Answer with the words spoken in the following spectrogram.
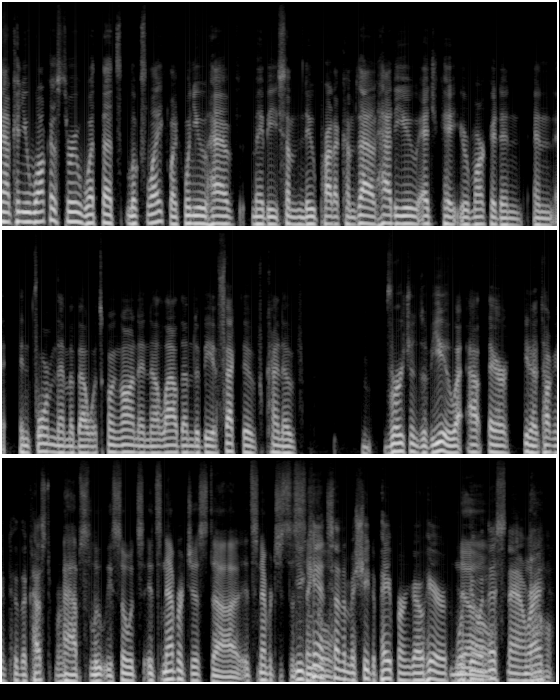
Now, can you walk us through what that looks like? Like when you have maybe some new product comes out, how do you educate your market and and inform them about what's going on and allow them to be effective kind of versions of you out there, you know, talking to the customer? absolutely so it's it's never just uh it's never just a you single can't send them a sheet of paper and go here. We're doing this now, right? no,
